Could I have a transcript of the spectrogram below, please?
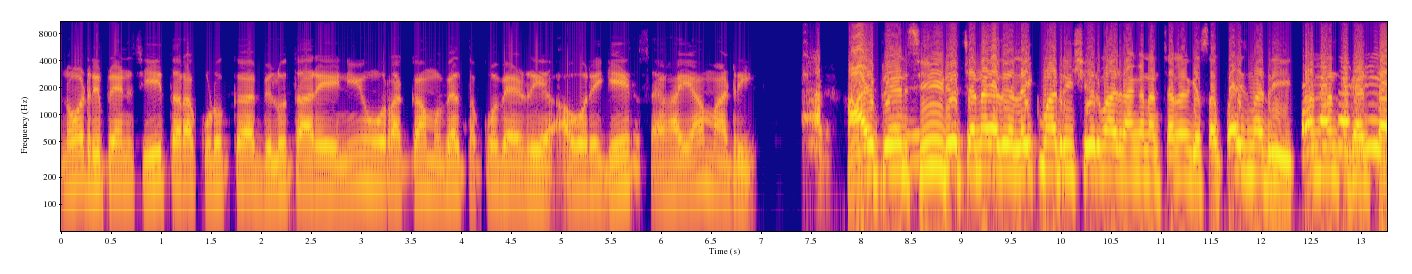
ನೋಡ್ರಿ ಫ್ರೆಂಡ್ಸ್ ಈ ತರ ಕುಡುಕ ಬೀಳುತ್ತಾರೆ. ನೀವು ರೊಕ್ಕ ಮೊಬೈಲ್ ತಕೋಬೇಡ್ರಿ ಅವರಿಗೆ ಸಹಾಯ ಮಾಡ್ರಿ. ಹಾಯ್ ಫ್ರೆಂಡ್ಸ್ ಈ ವಿಡಿಯೋ ಚೆನ್ನಾಗಾದ್ರೆ ಲೈಕ್ ಮಾಡ್ರಿ ಶೇರ್ ಮಾಡ್ರಿ ಹಂಗ ನನ್ನ ಚಾನಲ್ಗೆ ಸರ್ಪ್ರೈಸ್ ಮಾಡ್ರಿ. ಅಂತ ಗಂಟೆ.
